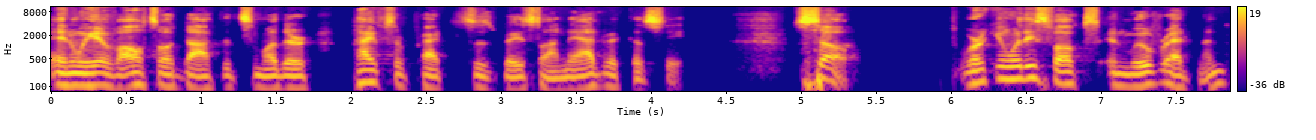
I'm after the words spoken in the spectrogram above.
And we have also adopted some other types of practices based on advocacy. So, working with these folks in Move Redmond,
